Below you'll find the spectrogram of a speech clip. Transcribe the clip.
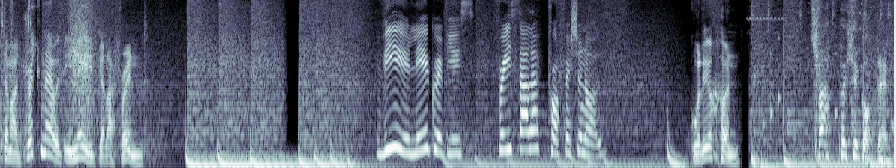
Dyma dric newydd i wneud gyda ffrind. Fi yw Le Gribiws, freestyler proffesiynol. Gwyliwch hwn. Trap y llygoden.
